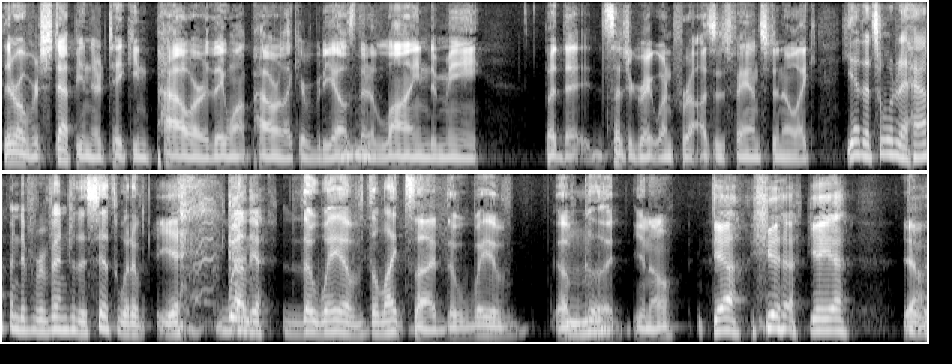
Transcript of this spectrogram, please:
they're overstepping. They're taking power. They want power like everybody else. Mm-hmm. They're lying to me. But that, it's such a great one for us as fans to know. Like, yeah, that's what would have happened if Revenge of the Sith would have yeah, gone the way of the light side, the way of of Mm-hmm. good. You know? Yeah, yeah, yeah, yeah. Yeah.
